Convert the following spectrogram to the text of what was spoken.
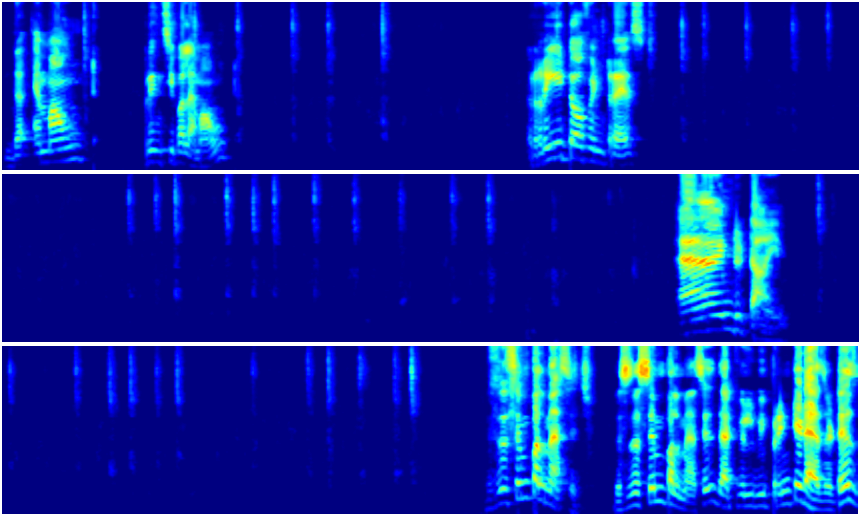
the amount, principal amount rate of interest and time. This is a simple message. This is a simple message that will be printed as it is.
